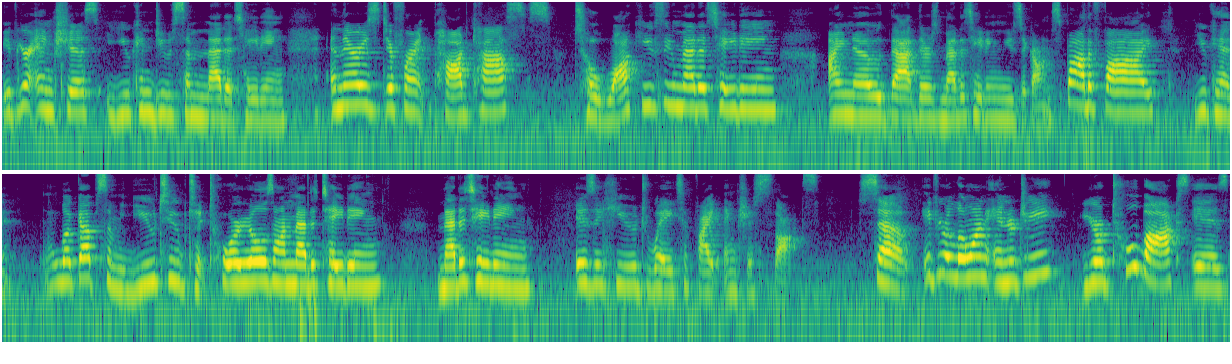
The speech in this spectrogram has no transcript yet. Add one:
If you're anxious, you can do some meditating. And there's different podcasts to walk you through meditating. I know that there's meditating music on Spotify. You can look up some YouTube tutorials on meditating. Meditating is a huge way to fight anxious thoughts. So, if you're low on energy, your toolbox is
